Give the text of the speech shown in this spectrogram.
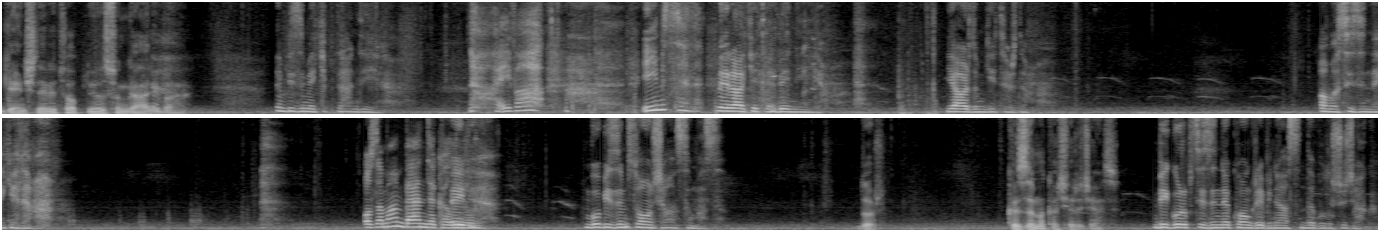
Gençleri topluyorsun galiba. Bizim ekipten değil. Eyvah. İyi misin? Merak etme ben iyiyim. Yardım getirdim. Ama sizinle gelemem. O zaman ben de kalıyorum. Eylül. Bu bizim son şansımız. Dur. Kızı mı kaçıracağız? Bir grup sizinle kongre binasında buluşacak.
